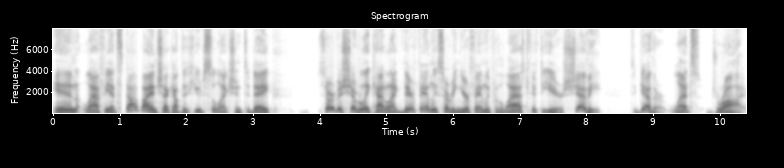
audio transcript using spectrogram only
in Lafayette. Stop by and check out the huge selection today. Service Chevrolet Cadillac, their family serving your family for the last 50 years. Chevy, together, let's drive.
